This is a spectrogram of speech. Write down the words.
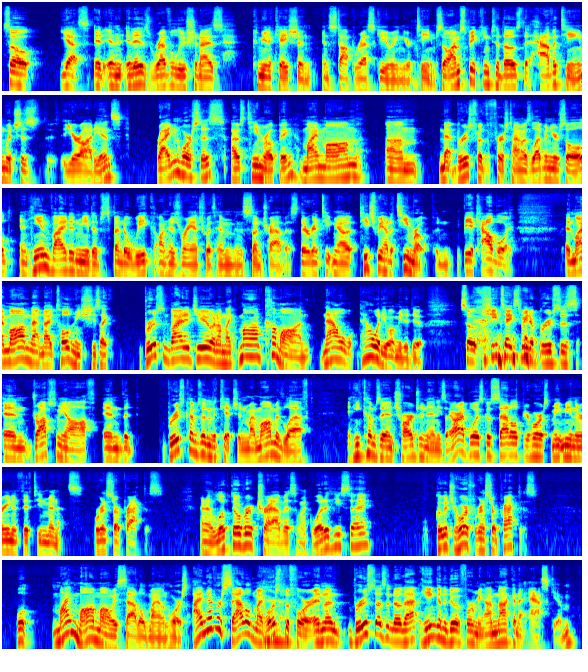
so yes it it is revolutionized communication and stop rescuing your team so i'm speaking to those that have a team which is your audience riding horses. I was team roping. My mom um, met Bruce for the first time. I was 11 years old, and he invited me to spend a week on his ranch with him and his son Travis. They were going to teach me how to teach me how to team rope and be a cowboy. And my mom that night told me she's like, "Bruce invited you," and I'm like, "Mom, come on. Now, now, what do you want me to do?" So she takes me to Bruce's and drops me off, and the Bruce comes into the kitchen. My mom had left, and he comes in charging in. He's like, All right, boys, go saddle up your horse. Meet me in the arena in 15 minutes. We're going to start practice. And I looked over at Travis. I'm like, What did he say? Go get your horse. We're going to start practice. Well, my mom always saddled my own horse. I never saddled my horse before. And then Bruce doesn't know that. He ain't going to do it for me. I'm not going to ask him.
